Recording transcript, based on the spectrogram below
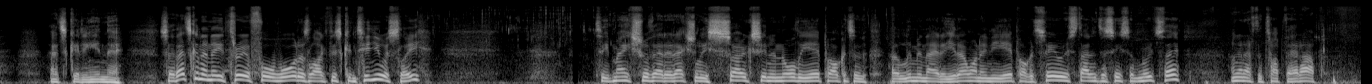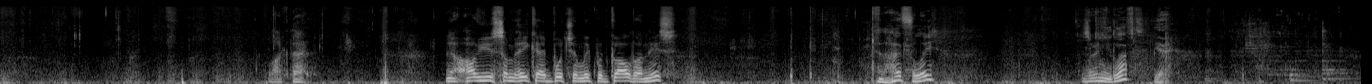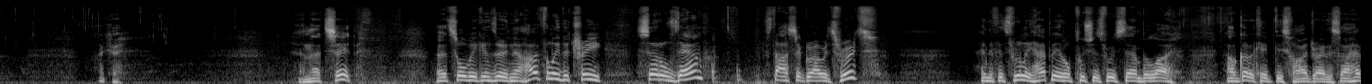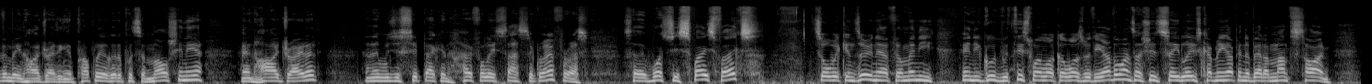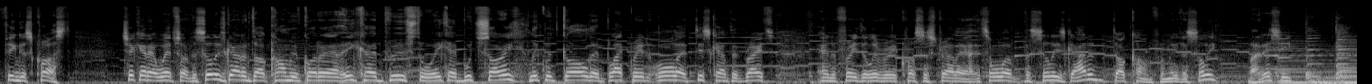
that's getting in there. So that's going to need three or four waters like this continuously to make sure that it actually soaks in and all the air pockets are eliminated. You don't want any air pockets. See, we're starting to see some roots there. I'm going to have to top that up. Like that. Now I've used some Eco Butch and Liquid Gold on this. And hopefully, is there any left? Yeah. Okay. And that's it. That's all we can do. Now hopefully the tree settles down, starts to grow its roots, and if it's really happy, it'll push its roots down below. I've got to keep this hydrated, so I haven't been hydrating it properly. I've got to put some mulch in here and hydrate it, and then we'll just sit back and hopefully it starts to grow for us. So watch this space, folks. That's all we can do. Now, if I'm any, any good with this one like I was with the other ones, I should see leaves coming up in about a month's time. Fingers crossed. Check out our website, vasilisgarden.com. We've got our Eco Boost or Eco Butch, sorry, liquid gold and black grit, all at discounted rates and a free delivery across Australia. It's all at vasilisgarden.com. From me, Vasili, Baresi.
